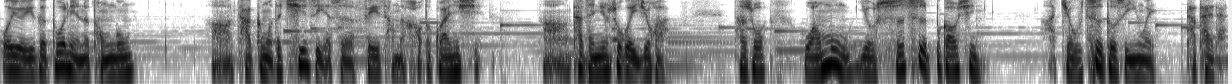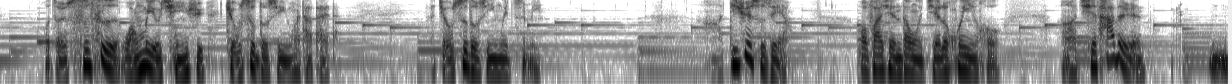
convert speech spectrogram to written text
我有一个多年的童工啊，他跟我的妻子也是非常的好的关系啊。他曾经说过一句话，他说：“王木有十次不高兴啊，九次都是因为他太太；或者十次王木有情绪，九次都是因为他太太。”九次都是因为致命，啊，的确是这样。我发现，当我结了婚以后，啊，其他的人，嗯，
